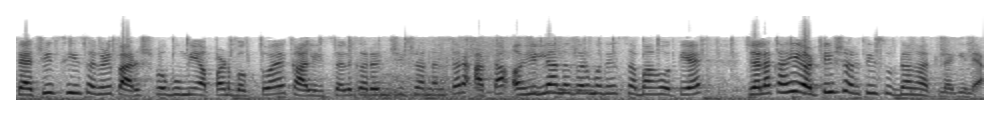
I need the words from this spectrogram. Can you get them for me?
त्याचीच ही सगळी पार्श्वभूमी आपण बघतोय. काल इचलकरंजीच्या नंतर आता अहिल्यानगरमध्ये सभा होतीये ज्याला काही अटी शर्ती सुद्धा घातल्या गेल्या.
